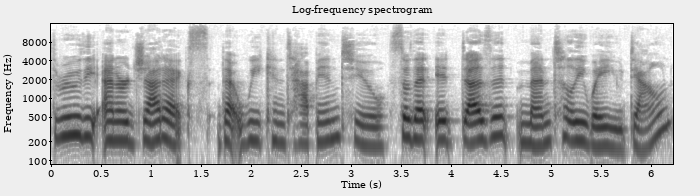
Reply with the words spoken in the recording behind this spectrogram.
through the energetics that we can tap into so that it doesn't mentally weigh you down.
